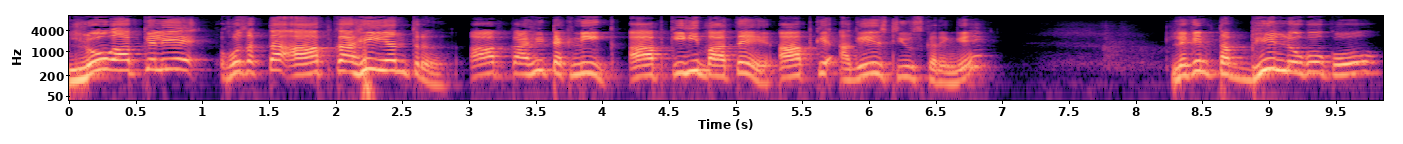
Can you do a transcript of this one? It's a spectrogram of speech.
लोग आपके लिए, हो सकता आपका ही यंत्र, आपका ही टेक्निक आपकी ही बातें आपके अगेंस्ट यूज़ करेंगे। लेकिन तब भी लोगों को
